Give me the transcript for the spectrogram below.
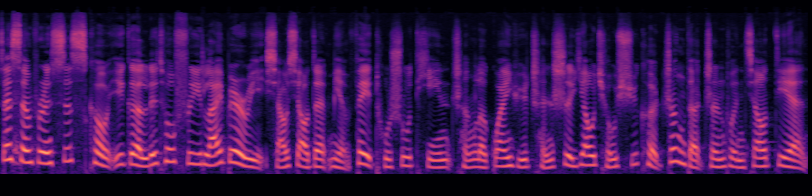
在 San Francisco，一个 Little Free Library 小小的免费图书亭成了关于城市要求许可证的争论焦点。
